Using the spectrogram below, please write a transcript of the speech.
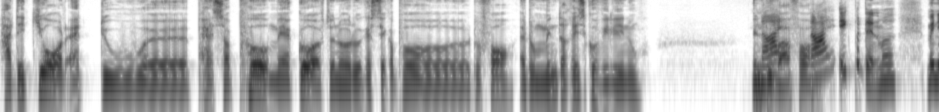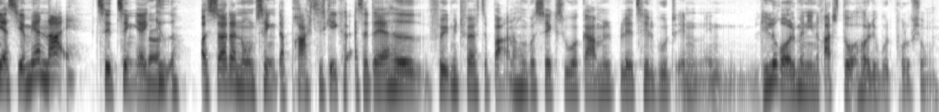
Har det gjort, at du øh, passer på med at gå efter noget, du ikke er sikker på, du får? Er du mindre risikovillig nu? End nej, du var for? nej, ikke på den måde. Men jeg siger mere nej til ting, jeg ikke Ja. gider. Og så er der nogle ting, der praktisk ikke... Altså, da jeg havde født mit første barn, og hun var seks uger gammel, blev tilbudt en, en lille rolle, men i en ret stor Hollywood-produktion.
